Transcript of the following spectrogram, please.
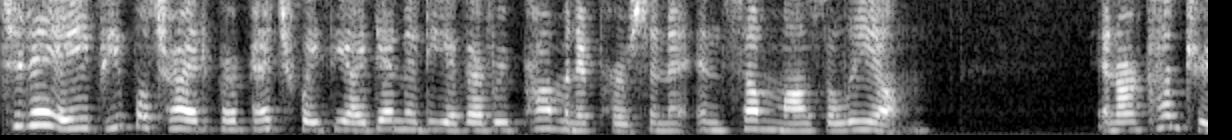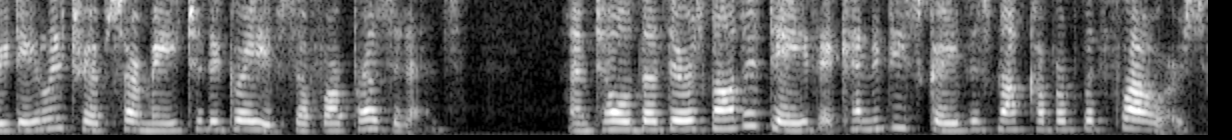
Today, people try to perpetuate the identity of every prominent person in some mausoleum. In our country, daily trips are made to the graves of our presidents. I'm told that there is not a day that Kennedy's grave is not covered with flowers,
